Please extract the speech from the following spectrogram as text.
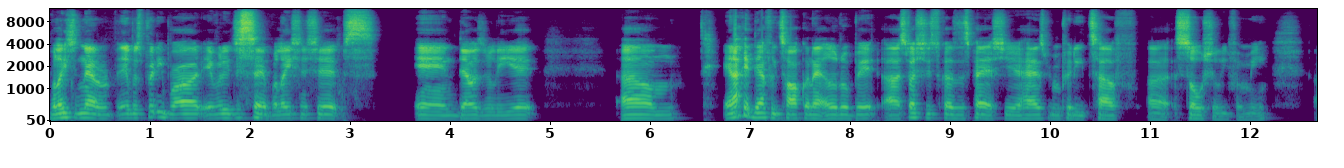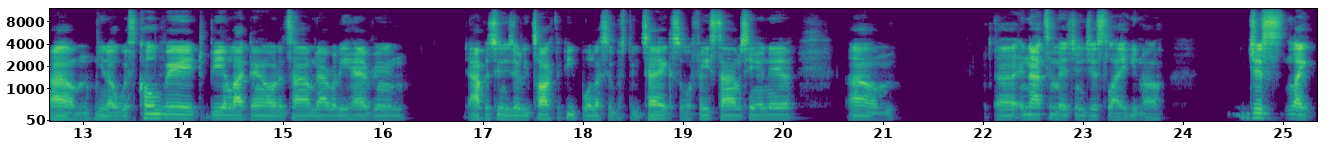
relation. Now it was pretty broad. It really just said relationships, and that was really it. Um, and I could definitely talk on that a little bit, uh, especially because this past year has been pretty tough uh, socially for me. Um, you know, with COVID being locked down all the time, not really having opportunities to really talk to people unless it was through text or FaceTimes here and there. Um, uh, and not to mention just like you know just like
